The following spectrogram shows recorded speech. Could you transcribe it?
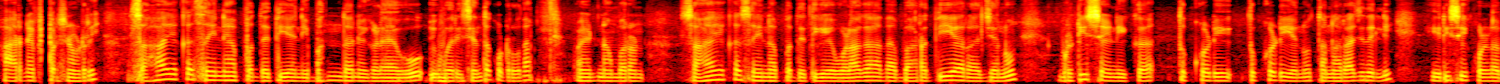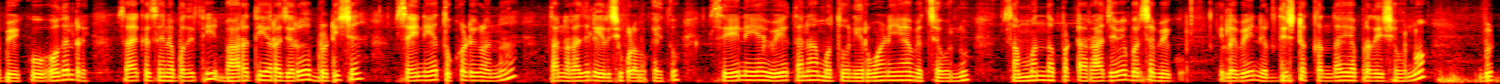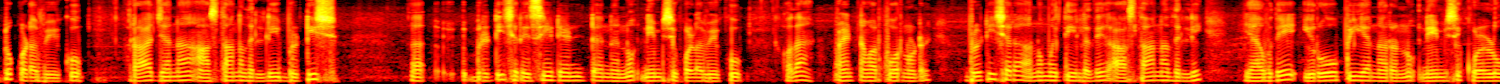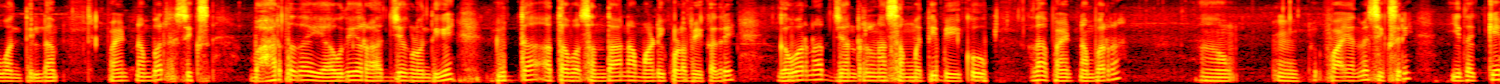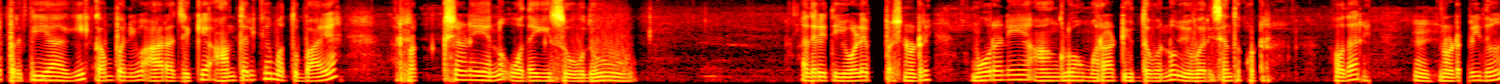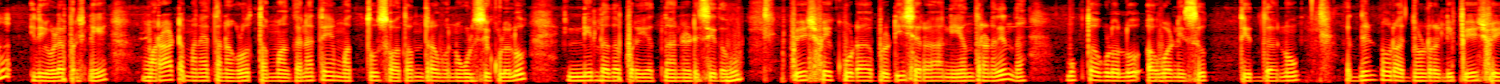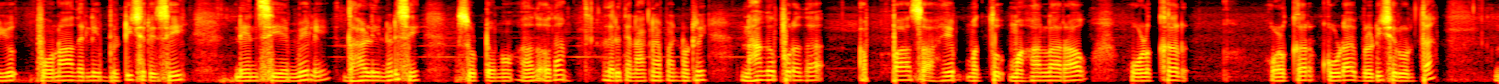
ಆರನೇ ಪ್ರಶ್ನೆ ನೋಡ್ರಿ. ಸಹಾಯಕ ಸೈನ್ಯ ಪದ್ಧತಿಯ ನಿಬಂಧನೆಗಳ್ಯಾವು ವಿವರಿಸಿ ಅಂತ ಕೊಟ್ಟಿರೋದ ಪಾಯಿಂಟ್ ನಂಬರ್ ಒನ್ ಸಹಾಯಕ ಸೈನ್ಯ ಪದ್ಧತಿಗೆ ಒಳಗಾದ ಭಾರತೀಯ ರಾಜ್ಯನು ಬ್ರಿಟಿಷ್ ಸೈನಿಕ ತುಕ್ಕಡಿ, ತುಕ್ಕಡಿಯನ್ನು ತನ್ನ ರಾಜ್ಯದಲ್ಲಿ ಇರಿಸಿಕೊಳ್ಳಬೇಕು. ಹೌದಲ್ರಿ? ಸಹಾಯಕ ಸೈನ್ಯ ಪದ್ಧತಿ, ಭಾರತೀಯ ರಾಜರು ಬ್ರಿಟಿಷ್ ಸೈನ್ಯ ತುಕ್ಕಡಿಗಳನ್ನು ತನ್ನ ರಾಜ್ಯದಲ್ಲಿ ಇರಿಸಿಕೊಳ್ಳಬೇಕಾಯಿತು. ಸೇನೆಯ ವೇತನ ಮತ್ತು ನಿರ್ವಹಣೆಯ ವೆಚ್ಚವನ್ನು ಸಂಬಂಧಪಟ್ಟ ರಾಜ್ಯವೇ ಭರಿಸಬೇಕು. ಇಲ್ಲವೇ ನಿರ್ದಿಷ್ಟ ಕಂದಾಯ ಪ್ರದೇಶವನ್ನು ಬಿಟ್ಟು ಕೊಡಬೇಕು ರಾಜನ ಆಸ್ಥಾನದಲ್ಲಿ ಬ್ರಿಟಿಷ್ ಬ್ರಿಟಿಷ್ ರೆಸಿಡೆಂಟನನ್ನು ನೇಮಿಸಿಕೊಳ್ಳಬೇಕು. ಹೌದಾ? ಪಾಯಿಂಟ್ ನಂಬರ್ ಫೋರ್ ನೋಡ್ರಿ. ಬ್ರಿಟಿಷರ ಅನುಮತಿ ಇಲ್ಲದೆ ಆ ಸ್ಥಾನದಲ್ಲಿ ಯಾವುದೇ ಯುರೋಪಿಯನ್ನರನ್ನು ನೇಮಿಸಿಕೊಳ್ಳುವಂತಿಲ್ಲ. ಪಾಯಿಂಟ್ ನಂಬರ್ ಸಿಕ್ಸ್ ಭಾರತದ ಯಾವುದೇ ರಾಜ್ಯಗಳೊಂದಿಗೆ ಯುದ್ಧ ಅಥವಾ ಸಂಧಾನ ಮಾಡಿಕೊಳ್ಳಬೇಕಾದರೆ ಗವರ್ನರ್ ಜನರಲ್ನ ಸಮ್ಮತಿ ಬೇಕು. ಅದ ಪಾಯಿಂಟ್ ನಂಬರ್ ಫೈ ಅಂದರೆ ಸಿಕ್ಸ್ ರೀ. ಇದಕ್ಕೆ ಪ್ರತಿಯಾಗಿ ಕಂಪನಿಯು ಆ ರಾಜ್ಯಕ್ಕೆ ಆಂತರಿಕ ಮತ್ತು ಬಾಹ್ಯ ರಕ್ಷಣೆಯನ್ನು ಒದಗಿಸುವುದು. ಅದೇ ರೀತಿ ಏಳೇ ಪ್ರಶ್ನೆ ನೋಡ್ರಿ. ಮೂರನೇ ಆಂಗ್ಲೋ ಮರಾಠ ಯುದ್ಧವನ್ನು ವಿವರಿಸಿ ಅಂತ ಕೊಟ್ಟರು ಹೌದಾ ರೀ? ಹ್ಞೂ ನೋಡ್ರಿ ಇದು ಇದು ಏಳೇ ಪ್ರಶ್ನೆಗೆ. ಮರಾಠ ಮನೆತನಗಳು ತಮ್ಮ ಘನತೆ ಮತ್ತು ಸ್ವಾತಂತ್ರ್ಯವನ್ನು ಉಳಿಸಿಕೊಳ್ಳಲು ಇನ್ನಿಲ್ಲದ ಪ್ರಯತ್ನ ನಡೆಸಿದವು. ಪೇಶ್ವೆ ಕೂಡ ಬ್ರಿಟಿಷರ ನಿಯಂತ್ರಣದಿಂದ ಮುಕ್ತಗೊಳ್ಳಲು ಹವಣಿಸು ಆಳುತ್ತಿದ್ದನು ಹದಿನೆಂಟುನೂರ ಹದಿನೇಳರಲ್ಲಿ ಪೇಶ್ವೆಯು ಪೂನಾದಲ್ಲಿ ಬ್ರಿಟಿಷ್ ರೆಸಿಡೆನ್ಸಿಯ ಮೇಲೆ ದಾಳಿ ನಡೆಸಿ ಸುಟ್ಟನು. ಅದು ಹೌದಾ? ಅದೇ ರೀತಿ ನಾಲ್ಕನೇ ಪಾಯಿಂಟ್ ನೋಡ್ರಿ. ನಾಗಪುರದ ಅಪ್ಪಾಸಾಹೇಬ್ ಮತ್ತು ಮಹಾಲಾರಾವ್ ಹೋಳ್ಕರ್ ಹೋಳ್ಕರ್ ಕೂಡ ಬ್ರಿಟಿಷರ ವಿರುದ್ಧ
